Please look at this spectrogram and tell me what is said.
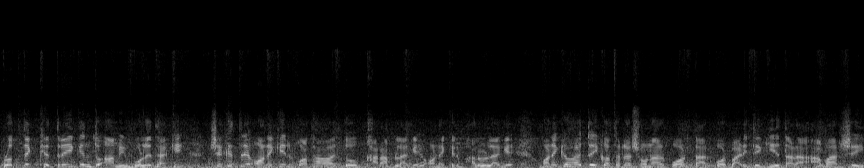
প্রত্যেক ক্ষেত্রেই কিন্তু আমি বলে থাকি। সেক্ষেত্রে অনেকের কথা হয়তো খারাপ লাগে অনেকের ভালো লাগে। অনেকে হয়তো এই কথাটা শোনার পর, তারপর বাড়িতে গিয়ে তারা আবার সেই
